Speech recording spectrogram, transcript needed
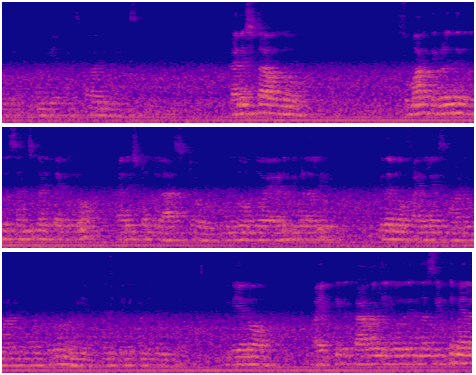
ಬಗ್ಗೆ ನಮಗೆ ಖಚಿತವಾಗಿ ಮಾಹಿತಿ ಸಿಕ್ಕಿದೆ. ಕನಿಷ್ಠ ಒಂದು ಸುಮಾರು ತಿಂಗಳಿಂದ ಇದರದ್ದು ಸಂಚು ನಡೀತಾ ಇದ್ರು ಕನಿಷ್ಠ ಒಂದು ಲಾಸ್ಟ್ ಒಂದು, ಒಂದೂವರೆ, ಎರಡು ತಿಂಗಳಲ್ಲಿ ಇದನ್ನು ಫೈನಲೈಸ್ ಮಾಡಿ ಮಾಡಿದ್ರು ಅಂತಲೂ ನಮಗೆ ತನಿಖೆಯಲ್ಲಿ ಕಂಡುಬಂದಿದೆ. ಇದೇನೋ ವೈಯಕ್ತಿಕ ಕಾರಣ ಇರೋದ್ರಿಂದ ಸಿಟ್ಟು ಮೇಲೆ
